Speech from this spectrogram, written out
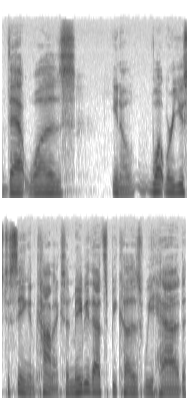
that was you know what we're used to seeing in comics. And maybe that's because we had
